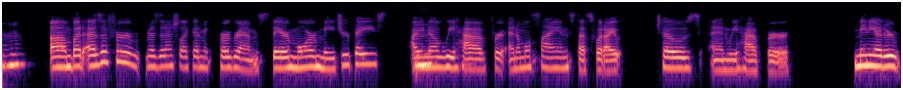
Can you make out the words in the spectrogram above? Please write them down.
Mm-hmm. Um, but as of for residential academic programs, they are more major based. Mm-hmm. I know we have for animal science, that's what I chose, and we have for many other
